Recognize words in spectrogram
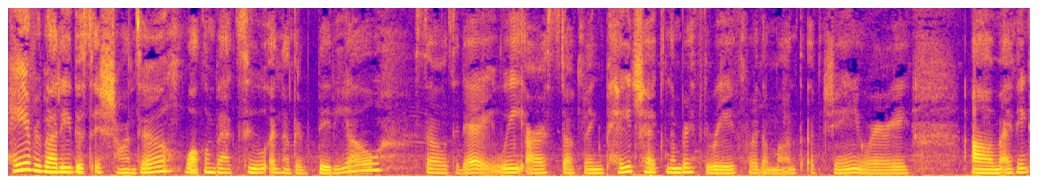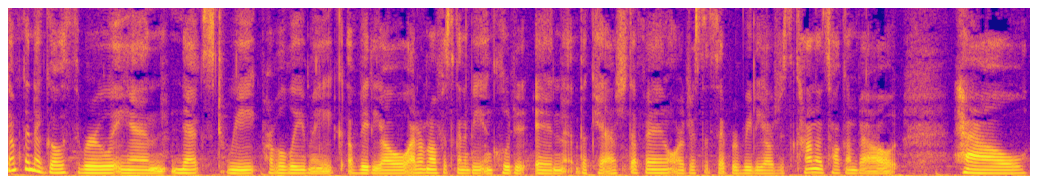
Hey everybody, this is Chanda. Welcome back to another video. So today we are stuffing paycheck number three for the month of January. Um, I think I'm going to go through and next week probably make a video. I don't know if it's going to be included in the cash stuffing or just a separate video, just kind of talking about how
